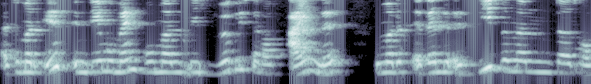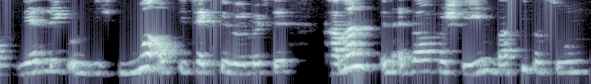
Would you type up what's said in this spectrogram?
Also man ist in dem Moment, wo man sich wirklich darauf einlässt, wo man das eventuell sieht, wenn man darauf Wert legt und nicht nur auf die Texte hören möchte, kann man in etwa verstehen, was die Person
